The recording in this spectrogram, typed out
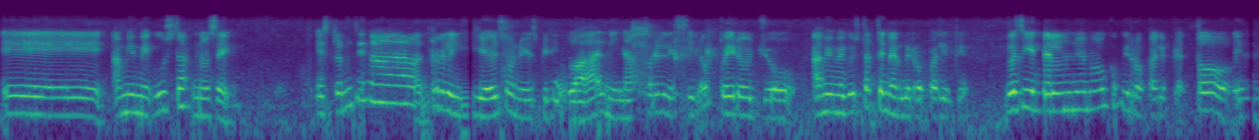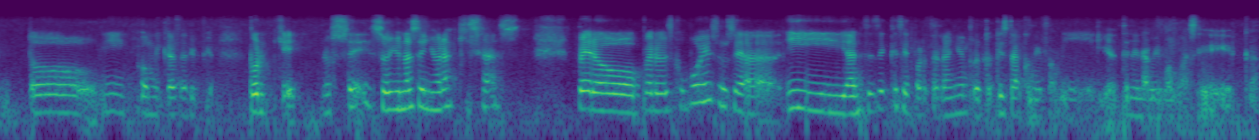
Eh, a mí me gusta, no sé, esto no tiene nada religioso ni espiritual ni nada por el estilo, pero yo, a mí me gusta tener mi ropa limpia. Recibir el año nuevo con mi ropa limpia, todo, todo y con mi casa limpia. porque No sé, soy una señora quizás, pero, pero es como eso, o sea, y antes de que se parta el año, pronto que estar con mi familia, tener a mi mamá cerca.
